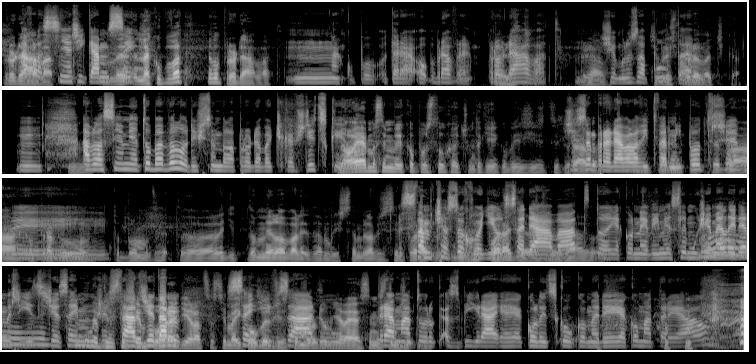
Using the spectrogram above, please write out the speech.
Prodávat. A vlastně říkám si... Ne, nakupovat nebo prodávat? Mm, nakupovat, teda opravdu, prodávat. prodávat. Že budu za pultem. prodavačka. Mm. Mm. A vlastně mě to bavilo, když jsem byla prodavačka vždycky. No, jo. já musím jako posluchačům taky, jakoby, že, ty že jsem prodávala výtvarné potřeby. Opravdu, to bylo moc, to, lidi to milovali tam, když jsem byla. Že jsem porad, tam často chodil se dávat, to jako nevím, jestli můžeme no, lidem říct, že se jim může stát, že tam poradila, co si mají sedí koupit, vzadu já si myslím, dramaturg že... a sbírá je jako lidskou komedii, jako materiál.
